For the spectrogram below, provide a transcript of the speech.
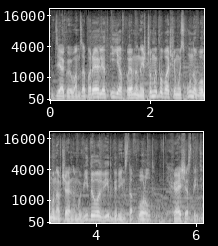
Дякую вам за перегляд, і я впевнений, що ми побачимось у новому навчальному відео від Green Stuff World. Хай щастить!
